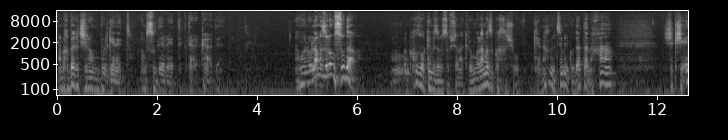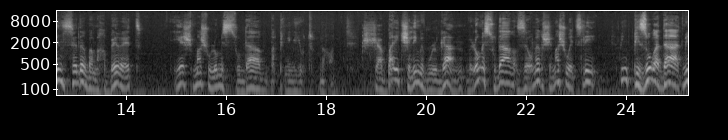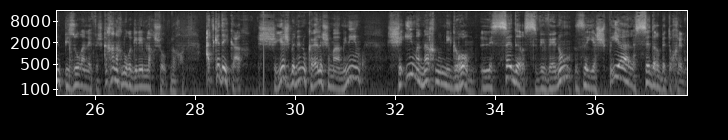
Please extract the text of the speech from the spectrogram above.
המחברת שלו מבולגנת, לא מסודרת, קטקת. אמרו לו, למה זה לא מסודר? אנחנו זורקים את זה בסוף שנה, כאילו, למה זה כל כך חשוב? כי אנחנו יוצאים מנקודת הנחה שכשאין סדר במחברת, יש משהו לא מסודר בפנימיות. נכון. כשהבית שלי מבולגן ולא מסודר, זה אומר שמשהו אצלי, מין פיזור הדעת, מין פיזור הנפש. ככה אנחנו רגילים לחשוב. נכון. עד כדי כך שיש בינינו כאלה שמאמינים שאם אנחנו נגרום לסדר סביבנו, זה ישפיע על הסדר בתוכנו.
